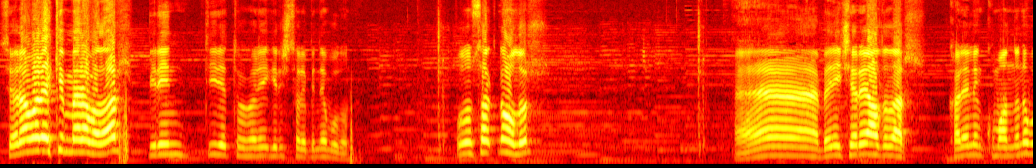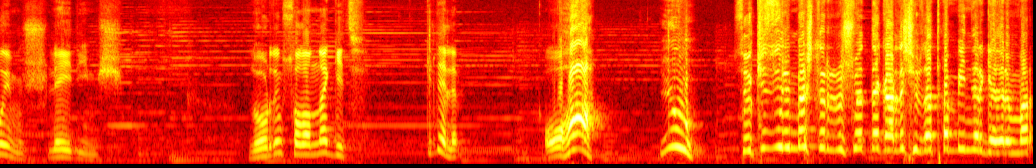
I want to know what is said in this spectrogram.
Selamünaleyküm merhabalar. Birinci kaleye giriş talebinde bulun. Bulunsak ne olur? He, beni içeriye aldılar. Kalenin kumandanı buymuş. Lady'ymiş. Lord'un salonuna git. Gidelim. Oha! Yuh! 825 lira rüşvet ne kardeşim zaten 1000 lira gelirim var.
